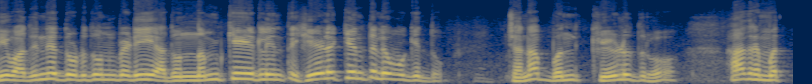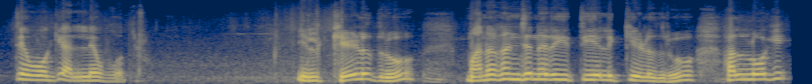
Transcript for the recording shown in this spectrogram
ನೀವು ಅದನ್ನೇ ದೊಡ್ಡದು ಅನ್ಬೇಡಿ. ಅದೊಂದು ನಂಬಿಕೆ ಇರಲಿ ಅಂತ ಹೇಳೋಕ್ಕೆ ಅಂತಲೇ ಹೋಗಿದ್ದು. ಜನ ಬಂದು ಕೇಳಿದ್ರು. ಆದರೆ ಮತ್ತೆ ಹೋಗಿ ಅಲ್ಲೇ ಹೋದರು. ಇಲ್ಲಿ ಕೇಳಿದ್ರು. ಮನೋರಂಜನೆ ರೀತಿಯಲ್ಲಿ ಕೇಳಿದ್ರು. ಅಲ್ಲೋಗಿ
